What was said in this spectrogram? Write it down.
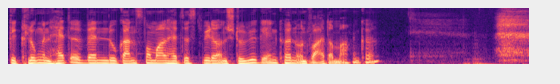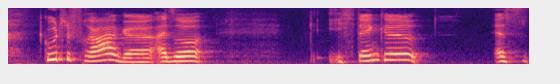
geklungen hätte, wenn du ganz normal hättest wieder ins Studio gehen können und weitermachen können? Gute Frage. Also ich denke, es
